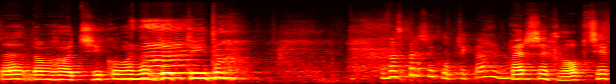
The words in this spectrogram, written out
Це довгоочікувана дитина. У вас перший хлопчик, правильно? Перший хлопчик,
